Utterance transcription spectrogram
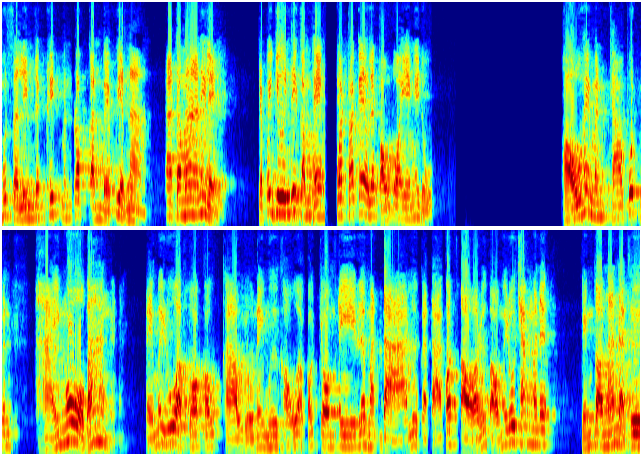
มุสลิมและคริสต์มันรบกันแบบเวียดนามอาตมานี่แหละ จะไปยืนที่กำแพงวัดพระแก้วและเผาตัวเองให้ดู เผาให้มันชาวพุทธมันหายโง่บ้างนะ แต่ไม่รู้ว่าพอเขาข่าวอยู่ในมือเขาอะเขาโจมตีแล้วมาด่าลูกกระตาก็ต่อหรือเปล่าไม่รู้ช่างมันเลยถึงตอนนั้นน่ะคือ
